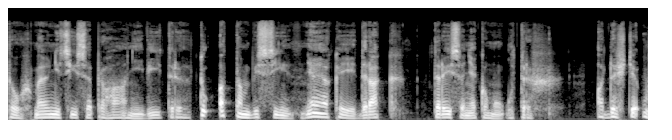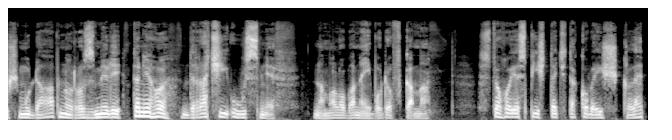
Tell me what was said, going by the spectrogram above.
Tou chmelnicí se prohání vítr, tu a tam visí nějaký drak, který se někomu utrh. A deště už mu dávno rozmili ten jeho dračí úsměv, namalovaný vodovkama. Z toho je spíš teď takovej šklep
